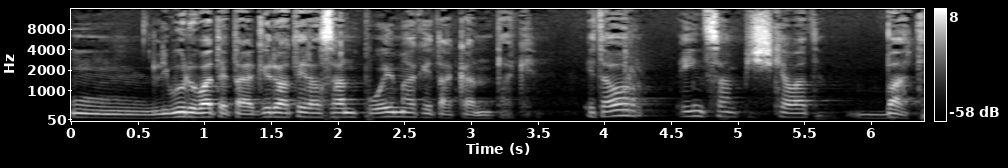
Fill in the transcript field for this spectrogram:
mm, liburu bat eta gero atera zan poemak eta kantak. Eta hor, egin zan pixka bat bat.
